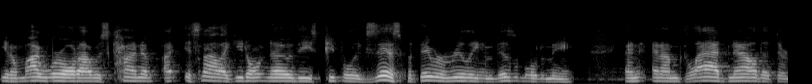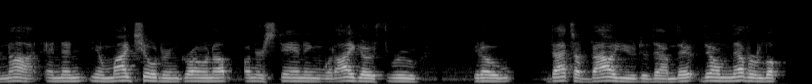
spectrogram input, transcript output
you know, my world, I was kind of, I, it's not like you don't know these people exist, but they were really invisible to me. And, and I'm glad now that they're not. And then, you know, my children growing up understanding what I go through, you know, that's a value to them. They they'll never look,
